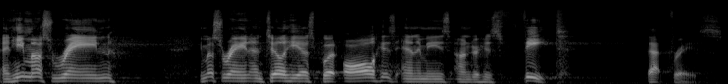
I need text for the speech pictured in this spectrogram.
and he must reign. He must reign until he has put all his enemies under his feet that phrase.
